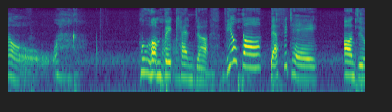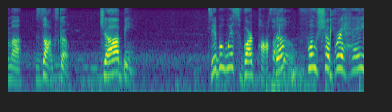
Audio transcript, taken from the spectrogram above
Oh. Lumbik Kenda. Vilpa. Befite. Anduma. Zonksko. Jabin. Dibawis Varpasa. Bazo. Fosha Brihe.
